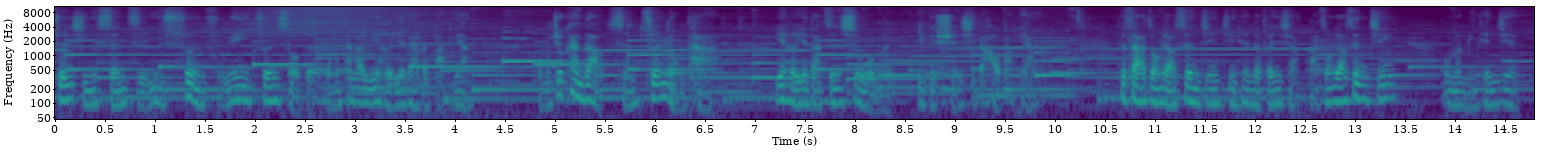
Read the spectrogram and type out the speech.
遵行神旨意、顺服、愿意遵守的，我们看到耶和耶大的榜样。我们就看到神尊荣他，耶和耶大真是我们一个学习的好榜样啊！这是阿忠聊圣经今天的分享，阿忠聊圣经，我们明天见。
